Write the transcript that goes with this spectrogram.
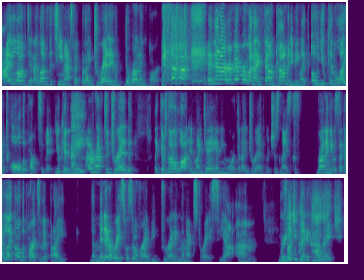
I loved it. I loved the team aspect, but I dreaded the running part. and then I remember when I found comedy being like, oh, you can like all the parts of it. You can, right. I don't have to dread, like, there's not a lot in my day anymore that I dread, which is nice. Cause running, it was like, I like all the parts of it, but I, the minute a race was over, I'd be dreading the next race. Yeah. Um, Where so did you go to college?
